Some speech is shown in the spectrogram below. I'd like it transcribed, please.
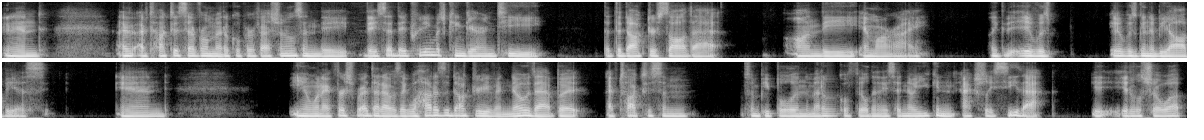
And I've, I've talked to several medical professionals, and they, they said they pretty much can guarantee that the doctor saw that on the MRI. Like it was it was going to be obvious. And you know, when I first read that I was like, well, how does the doctor even know that? But I've talked to some some people in the medical field and they said no, you can actually see that. It, it'll show up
